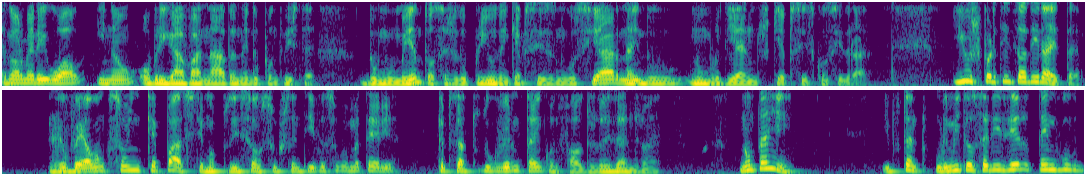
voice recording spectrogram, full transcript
a norma era igual e não obrigava a nada, nem do ponto de vista do momento, ou seja, do período em que é preciso negociar, nem do número de anos que é preciso considerar. E os partidos à direita revelam que são incapazes de ter uma posição substantiva sobre a matéria, que apesar de tudo o governo tem quando fala dos dois anos, não é? Não têm. E, portanto, limitam-se a dizer tem de,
